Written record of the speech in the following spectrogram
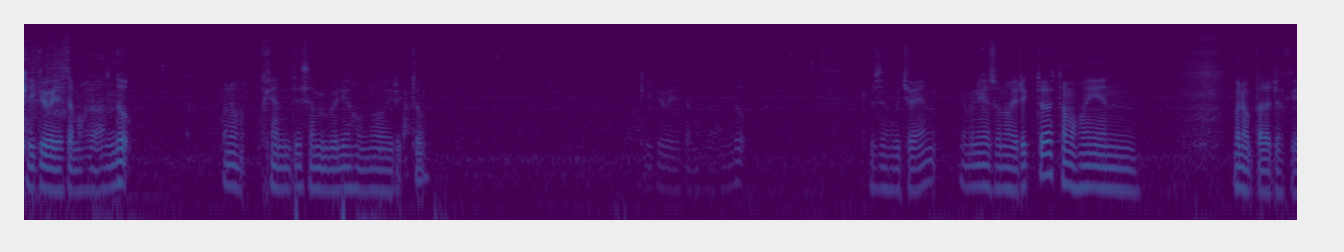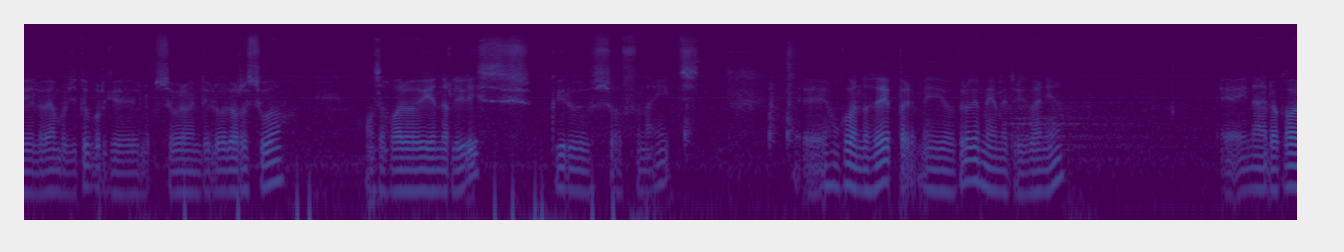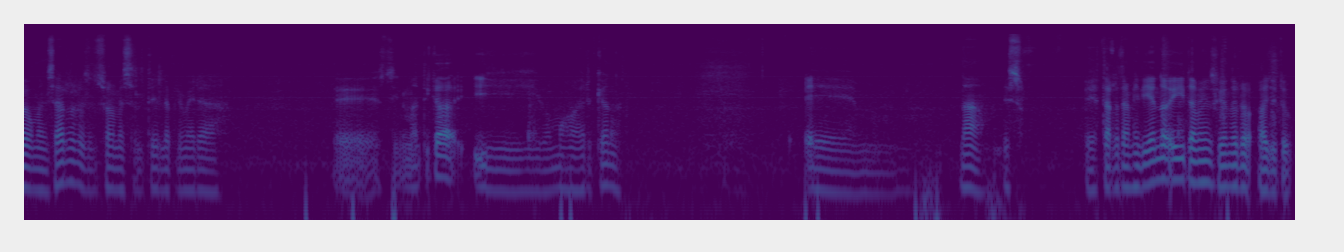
Ok, creo que ya estamos grabando. Bueno, gente, sean bienvenidos a un nuevo directo. Ok, creo que ya estamos grabando. Creo que se escucha bien. Bienvenidos a un nuevo directo. Estamos hoy en. Bueno, para los que lo vean por YouTube, porque seguramente luego lo resuba. Vamos a jugar hoy Ender Lilies, Curious of Nights. Eh, es un juego en 2D, para medio, creo que es medio Metroidvania. Eh, y nada, lo acabo de comenzar, solo me salté la primera eh, cinemática y vamos a ver qué onda. Eh, nada, eso. Voy a estar retransmitiendo y también subiéndolo a YouTube.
